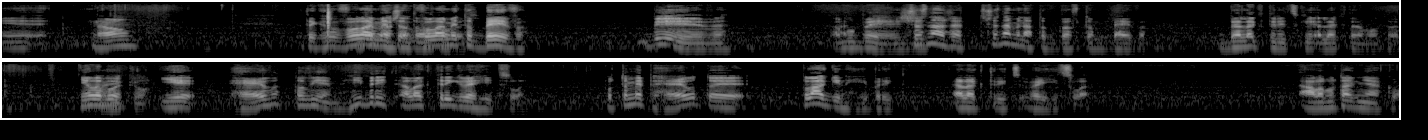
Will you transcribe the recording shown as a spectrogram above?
Je, no. Tak volajme to, to volajme to. BEV. BEV. Alebo BEŽ. Čo znamená, čo znamená to B v tom BEV? Elektrický elektromotor. Nie, lebo Vehicle. je HEV, to viem, Hybrid Electric Vehicle. Potom je PHEV, to je Plug-in Hybrid Electric Vehicle. Alebo tak nejako.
